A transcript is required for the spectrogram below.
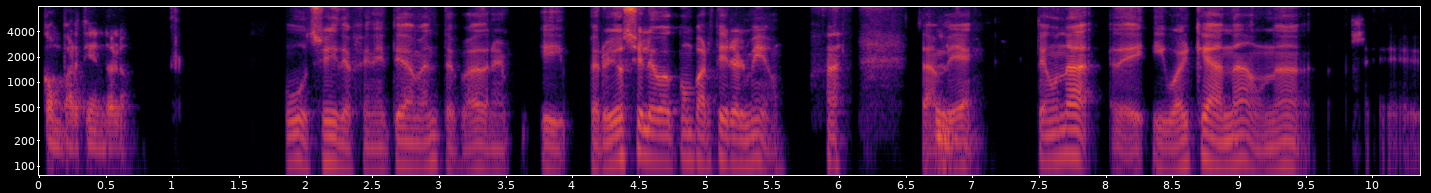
compartiéndolo. Uh, sí, definitivamente, padre. Y, pero yo sí le voy a compartir el mío. También. Tengo una, eh, igual que Ana, una eh,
